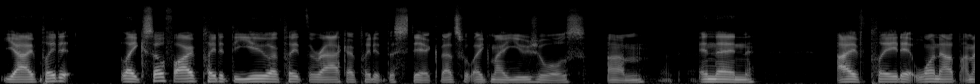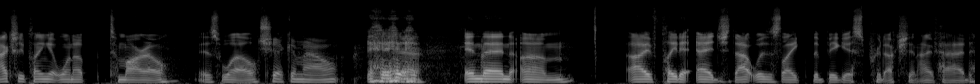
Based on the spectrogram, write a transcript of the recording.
Yeah, I've played it like so far I've played at the U, I've played at the rack, I've played at the stick. That's what like my usuals. Um and then I've played at one up. I'm actually playing at one up tomorrow as well. Check him out. Yeah. and then um I've played at Edge. That was like the biggest production I've had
